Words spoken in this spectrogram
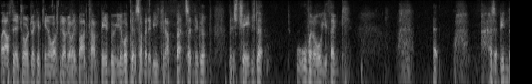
like after the Georgia game, you know, it's been a really bad campaign, but you look at some of the wee kind of bits in the group that's changed it. Overall, you think, it, has it been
